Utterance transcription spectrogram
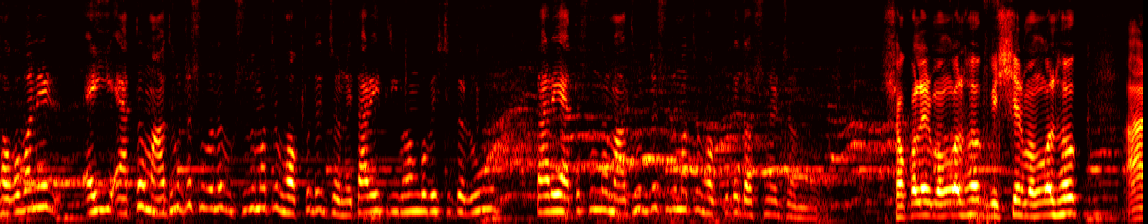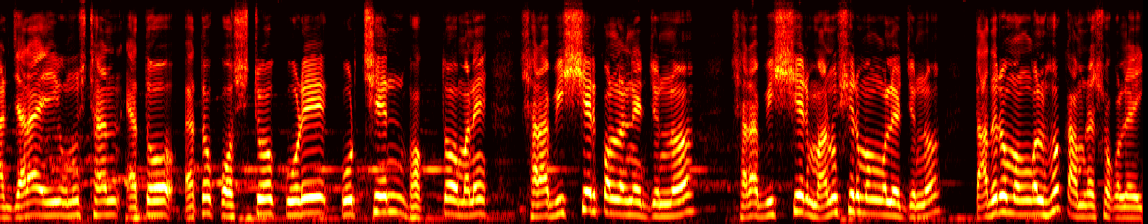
ভগবানের এই এত মাধুর্য শুধুমাত্র শুধুমাত্র ভক্তদের জন্য তার এই ত্রিভঙ্গ বেষ্টিত রূপ তার এই এত সুন্দর মাধুর্য শুধুমাত্র ভক্তদের দর্শনের জন্য সকলের মঙ্গল হোক বিশ্বের মঙ্গল হোক আর যারা এই অনুষ্ঠান এত এত কষ্ট করে করছেন ভক্ত মানে সারা বিশ্বের কল্যাণের জন্য সারা বিশ্বের মানুষের মঙ্গলের জন্য তাদেরও মঙ্গল হোক আমরা সকলেই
